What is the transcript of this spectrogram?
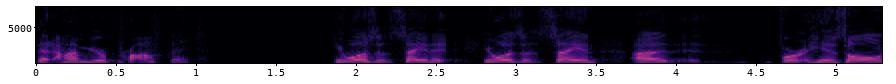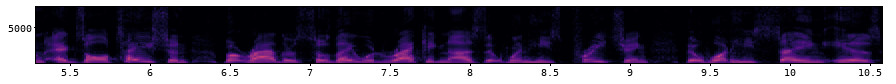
that I'm your prophet? He wasn't saying it, he wasn't saying, uh, for his own exaltation, but rather so they would recognize that when he's preaching, that what he's saying is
